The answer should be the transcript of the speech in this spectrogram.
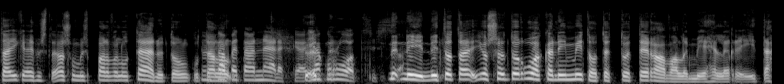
tai ikäihmisten asumispalvelu tämä nyt on. Kun no, täällä on, tapetaan nälkää, ihan kuin Ruotsissa. Niin, niin tota, jos on tuo ruoka niin mitotettu, että teravalle miehelle riitä,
